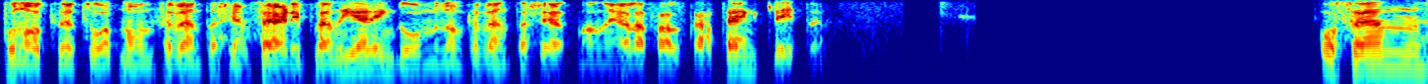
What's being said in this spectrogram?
på något sätt så att någon förväntar sig en färdig planering då, men de förväntar sig att man i alla fall ska ha tänkt lite. Och sen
